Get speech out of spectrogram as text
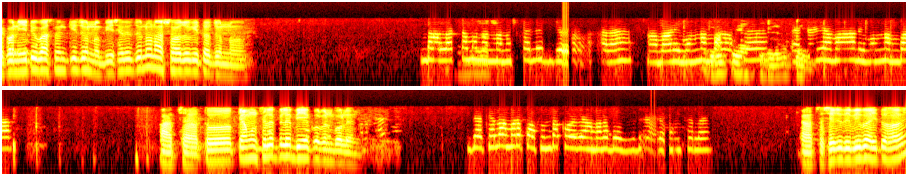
এখন ইউটিউব আসলেন কি জন্য? বিয়ে শাদীর জন্য না সহযোগিতার জন্য? ভালো একটা মনের মানুষ পাইলে বিয়ে তারা আমার নাম্বার আছে এটাই আমার নাম্বার আচ্ছা তো কেমন ছেলে পেলে বিয়ে করবেন বলেন? যে ছেলে আমার পছন্দ করবে আমারও বুঝবে এরকম ছেলে। আচ্ছা সে যদি বিবাহিত হয়?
